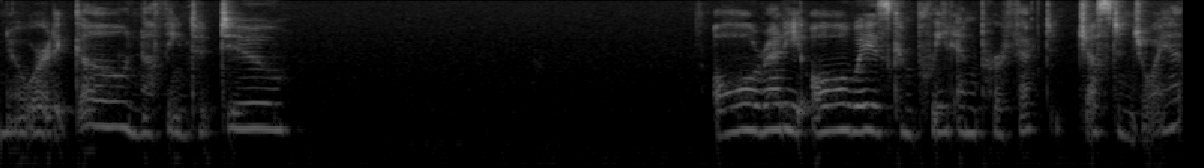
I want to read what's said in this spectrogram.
Nowhere to go, nothing to do. Already, always complete and perfect. Just enjoy it.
